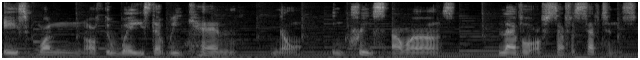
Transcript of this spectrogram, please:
is one of the ways that we can you know increase our level of self-acceptance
